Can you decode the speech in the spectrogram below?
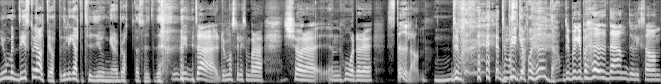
Jo men det står ju alltid uppe. Det ligger alltid tio ungar och brottas lite. Det är där. Du måste liksom bara köra en hårdare stilan. Du, du måste Bygga bara- på höjden. Du bygger på höjden, du liksom...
